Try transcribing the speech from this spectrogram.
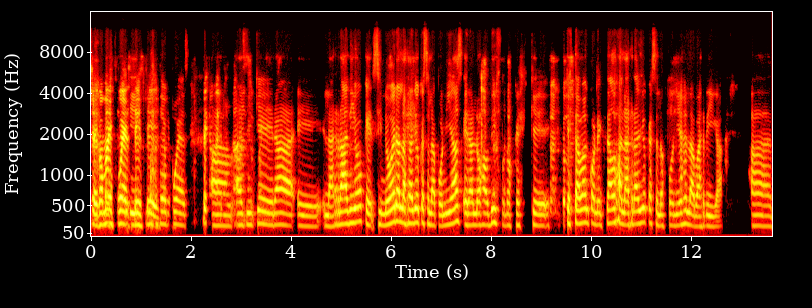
Llegó más después, sí, sí. Después. Ah, así que era eh, la radio, que si no era la radio que se la ponías, eran los audífonos que, que, que estaban conectados a la radio que se los ponías en la barriga. Ah,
